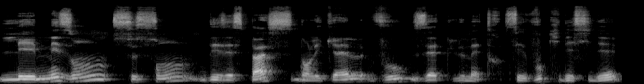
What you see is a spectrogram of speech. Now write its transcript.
Les maisons, ce sont des espaces dans lesquels vous êtes le maître. C'est vous qui décidez,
